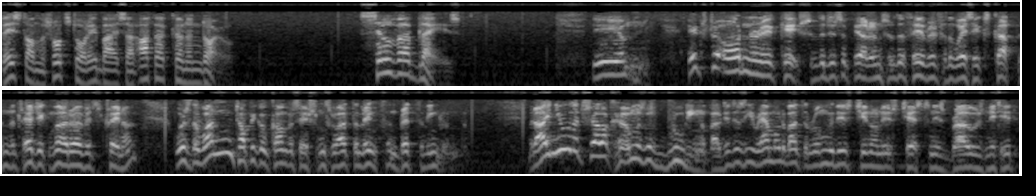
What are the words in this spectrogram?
based on the short story by Sir Arthur Conan Doyle. Silver Blaze. The um, extraordinary case of the disappearance of the favourite for the Wessex Cup and the tragic murder of its trainer was the one topic of conversation throughout the length and breadth of England. But I knew that Sherlock Holmes was brooding about it as he rambled about the room with his chin on his chest and his brows knitted,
